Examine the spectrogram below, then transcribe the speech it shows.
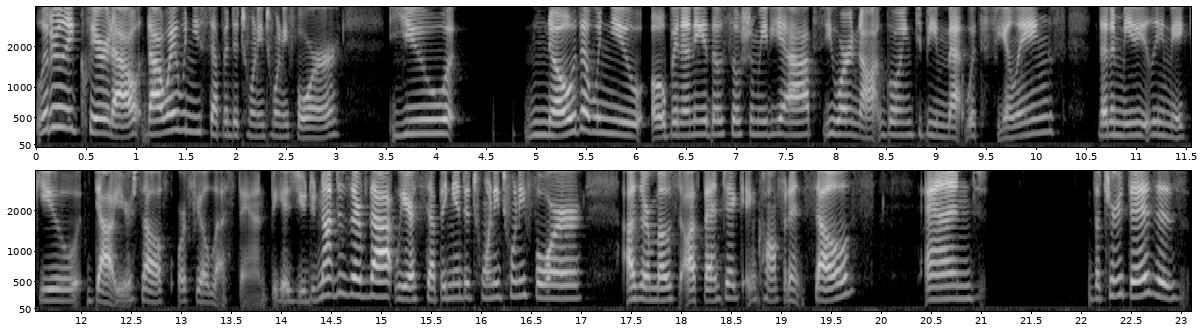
Literally clear it out. That way, when you step into 2024, you know that when you open any of those social media apps, you are not going to be met with feelings that immediately make you doubt yourself or feel less than because you do not deserve that. We are stepping into 2024 as our most authentic and confident selves. And the truth is is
